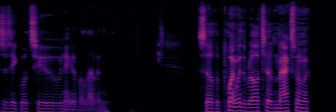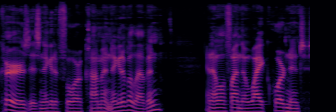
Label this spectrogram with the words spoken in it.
This is equal to negative 11. So the point where the relative maximum occurs is negative 4 comma negative 11. And I will find the y coordinate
